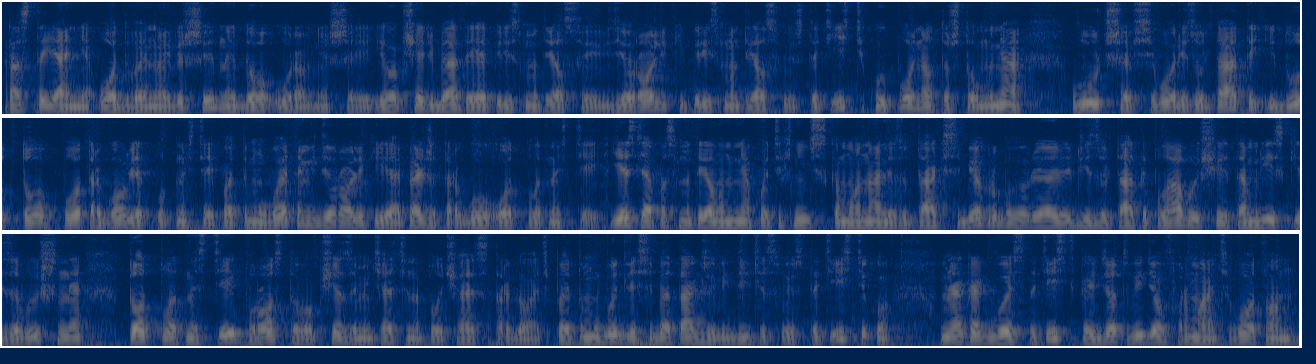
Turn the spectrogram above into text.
расстояние от двойной вершины до уровня шеи. И вообще, ребята, я пересмотрел свои видеоролики, пересмотрел свою статистику и понял то, что у меня лучше всего результаты идут то по торговле от плотностей. Поэтому в этом видеоролике я опять же торгую от плотностей. Если я посмотрел у меня по техническому анализу так себе, грубо говоря, результаты плавающие, там риски завышенные, то от плотностей просто вообще замечательно получается торговать. Поэтому вы для себя также ведите свою статистику. У меня как бы статистика идет в видеоформате. Вот вам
